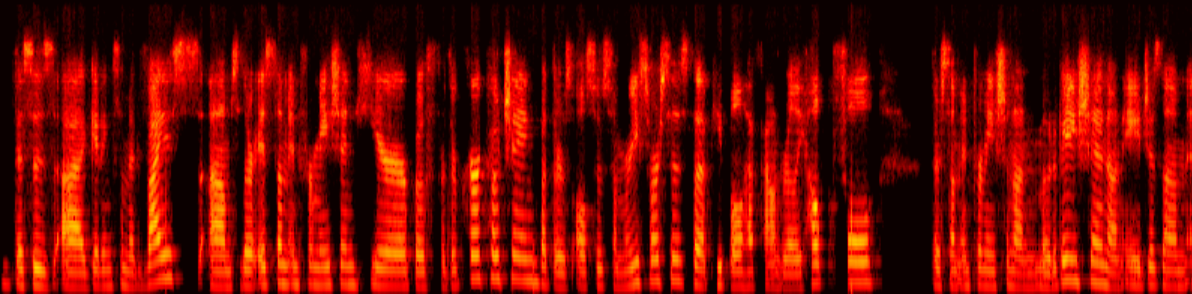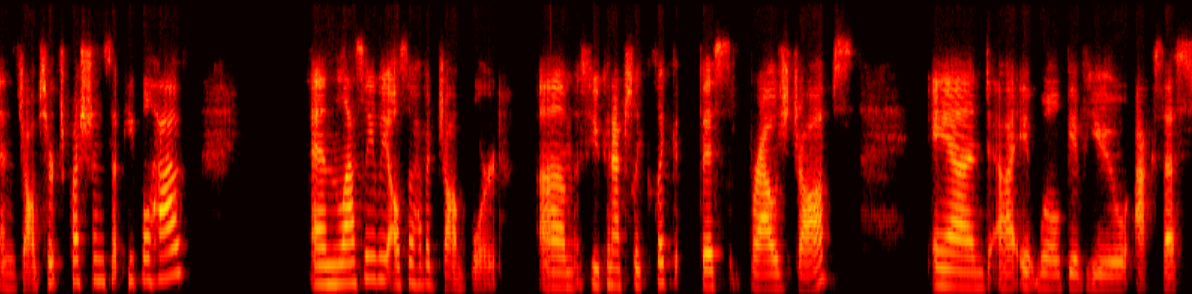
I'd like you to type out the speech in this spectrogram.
This is uh, getting some advice. Um, so there is some information here, both for the career coaching, but there's also some resources that people have found really helpful. There's some information on motivation, on ageism, and job search questions that people have. And lastly, we also have a job board. Um, so you can actually click this browse jobs and uh, it will give you access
